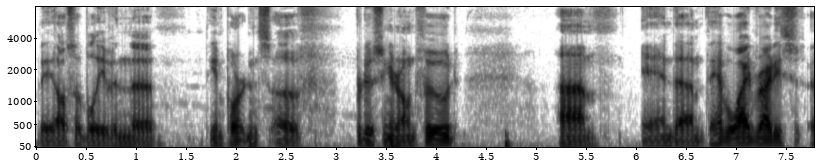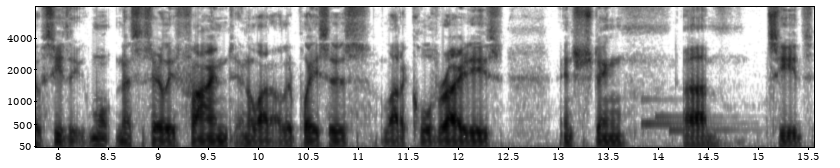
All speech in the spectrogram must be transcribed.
they also believe in the the importance of producing your own food um, and um, they have a wide variety of seeds that you won't necessarily find in a lot of other places. A lot of cool varieties, interesting um, seeds,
